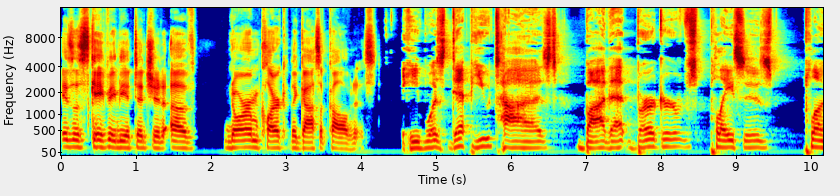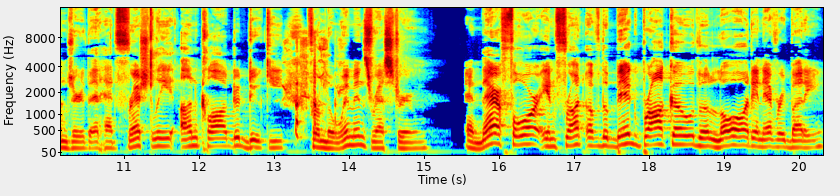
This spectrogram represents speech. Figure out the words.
is escaping the attention of Norm Clarke, the gossip columnist. He was deputized by that burgers places plunger that had freshly unclogged a dookie from the women's restroom. And therefore, in front of the big Bronco, the Lord and everybody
